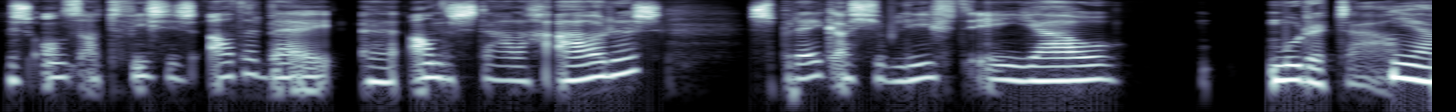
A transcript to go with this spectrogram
Dus ons advies is altijd bij uh, anderstalige ouders: spreek alsjeblieft in jouw moedertaal. Ja.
